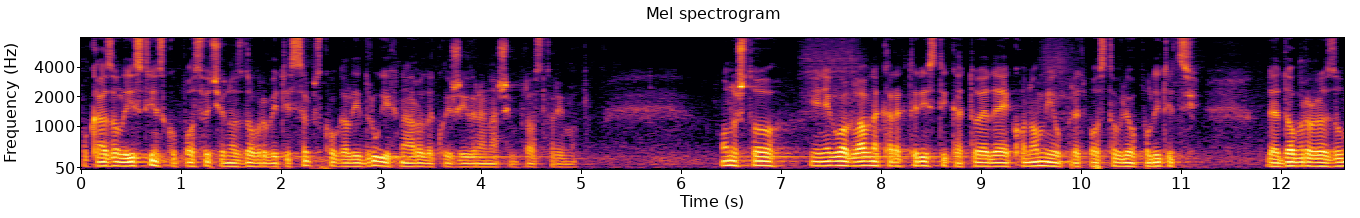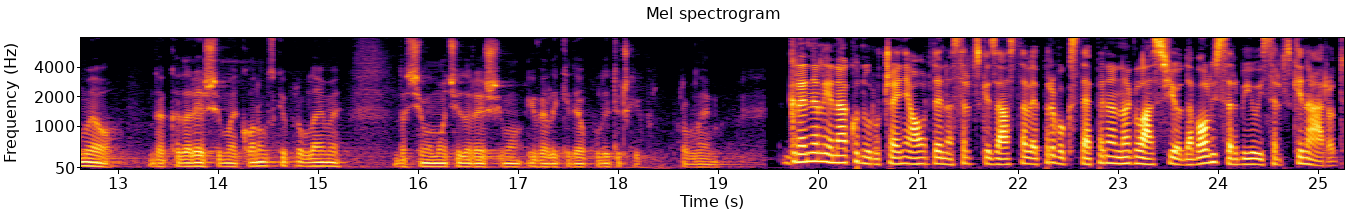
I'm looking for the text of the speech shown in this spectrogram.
pokazala istinsku posvećenost dobrobiti srpskog, ali i drugih naroda koji žive na našim prostorima. Ono što je njegova glavna karakteristika, to je da je ekonomiju pretpostavljao politici, da je dobro razumeo da kada rešimo ekonomske probleme, da ćemo moći da rešimo i veliki deo političkih problema. Grenel je nakon uručenja ordena srpske zastave prvog stepena naglasio da voli Srbiju i srpski narod.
